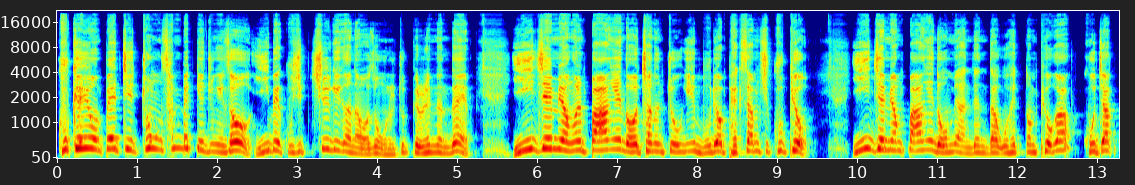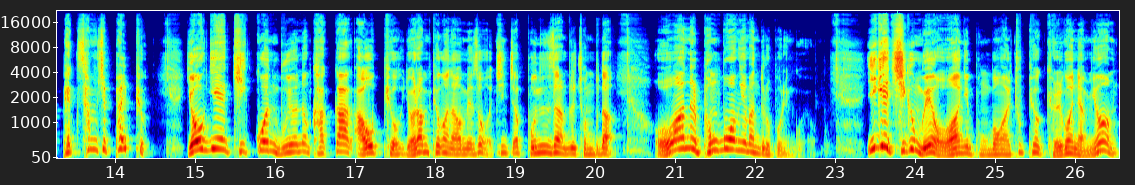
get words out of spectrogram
국회의원 배지 총 300개 중에서 297개가 나와서 오늘 투표를 했는데 이재명을 빵에 넣자는 쪽이 무려 139표. 이재명 빵에 넣으면 안 된다고 했던 표가 고작 138표. 여기에 기권 무효는 각각 9표, 11표가 나오면서 진짜 보는 사람들 전부 다 어안을 벙벙하게 만들어 버린 거예요. 이게 지금 왜 어안이 벙벙할 투표 결과냐면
